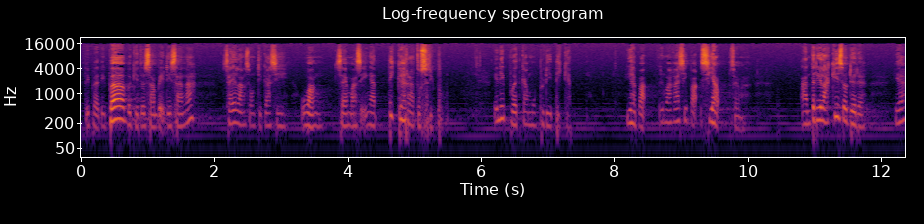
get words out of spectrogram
Tiba-tiba begitu sampai di sana, saya langsung dikasih uang. Saya masih ingat 300 ribu. Ini buat kamu beli tiket. Ya Pak, terima kasih Pak, siap. Saya. Antri lagi saudara. Ya,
